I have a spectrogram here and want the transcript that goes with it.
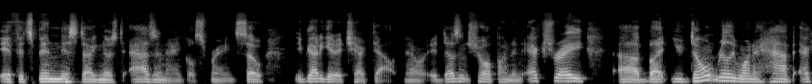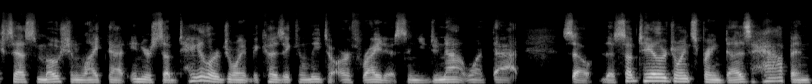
if it's been misdiagnosed as an ankle sprain. So you've got to get it checked out. Now, it doesn't show up on an x ray, uh, but you don't really want to have excess motion like that in your subtalar joint because it can lead to arthritis, and you do not want that. So the subtalar joint sprain does happen,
